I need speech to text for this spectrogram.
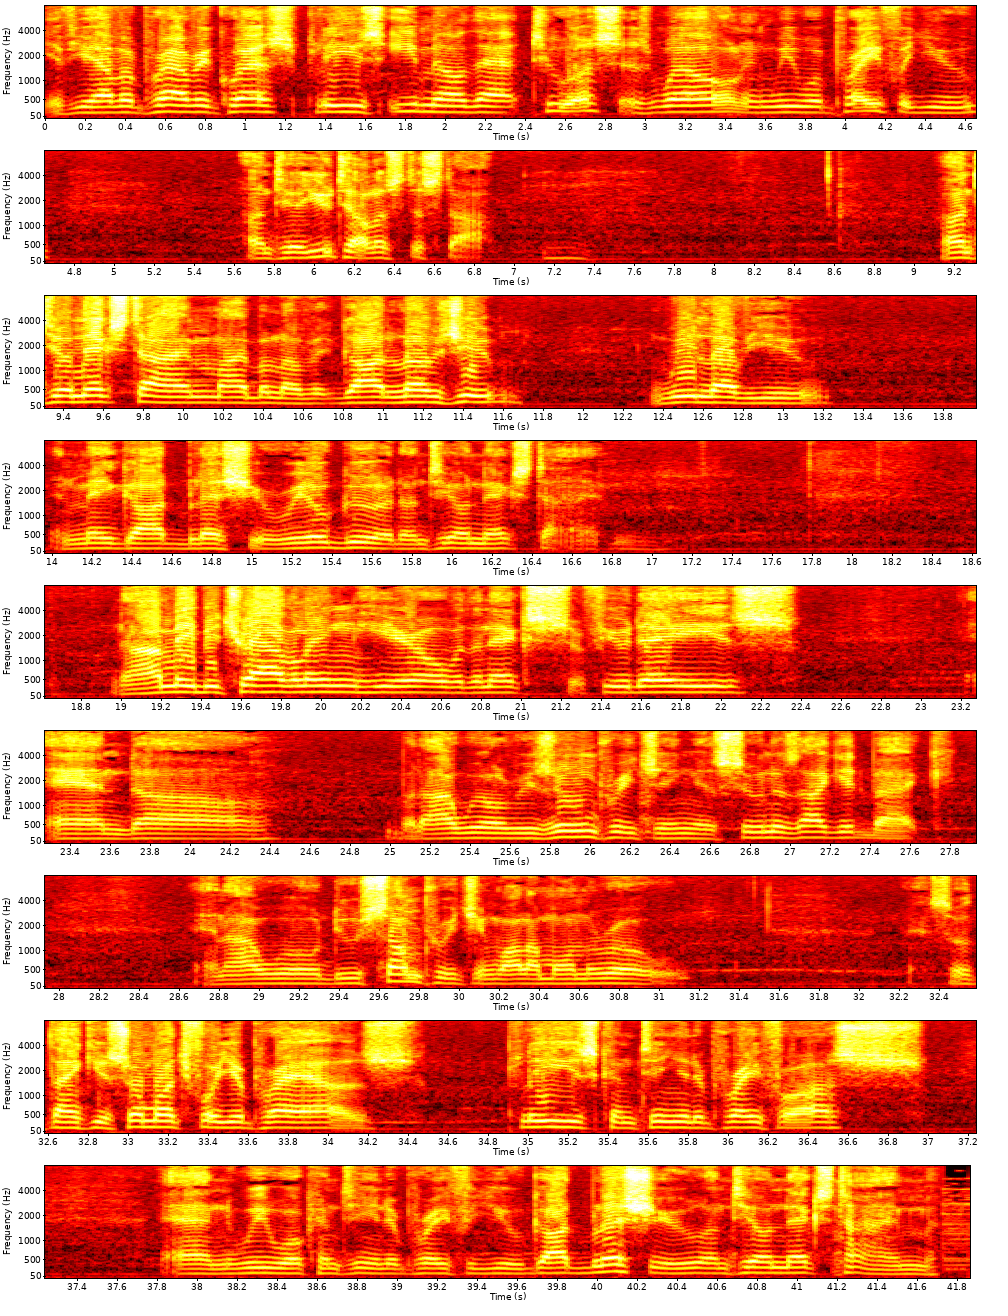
If you have a prayer request, please email that to us as well, and we will pray for you until you tell us to stop. Until next time, my beloved, God loves you. We love you. And may God bless you real good until next time. Now, I may be traveling here over the next few days, and uh, but I will resume preaching as soon as I get back and I will do some preaching while I'm on the road. So thank you so much for your prayers. Please continue to pray for us, and we will continue to pray for you. God bless you. Until next time.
